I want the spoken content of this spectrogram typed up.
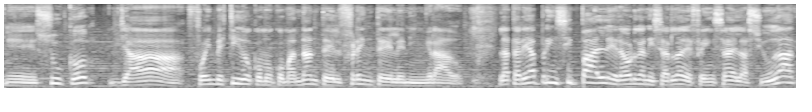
eh, Zhukov ya fue investido como comandante del frente de Leningrado. La tarea principal era organizar la defensa de la ciudad.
